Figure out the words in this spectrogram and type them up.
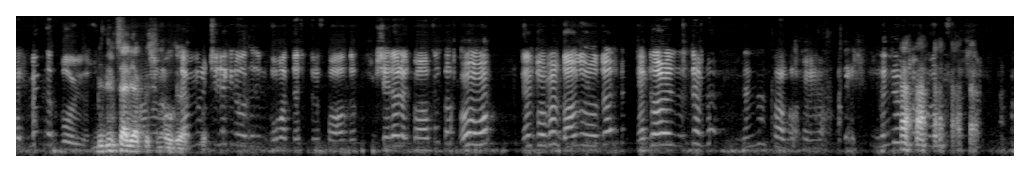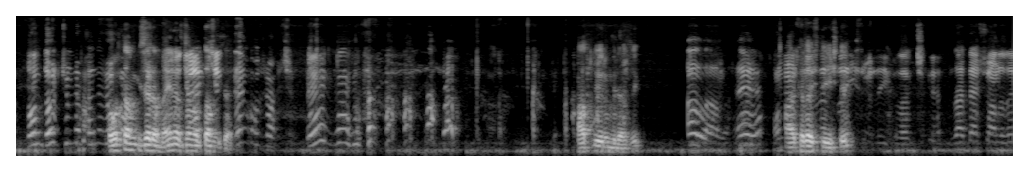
Ekmekle doyuyorsun. Bilimsel yaklaşım oluyor. Ben bunun içindekini o dedim domatestir, soğandır. Bir şeylerle çoğaltırsa o hem çorban daha zor olacak hem daha lezzetli hem de. Ne diyorum ben? Son dört cümle bende yok. Ortam güzel ama en azından ortam güzel. Ne olacak için? Atlıyorum birazcık. Allah Allah. Ee? Arkadaş değişti. da İzmir'de yıkılan çıkıyor. Zaten şu anda da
